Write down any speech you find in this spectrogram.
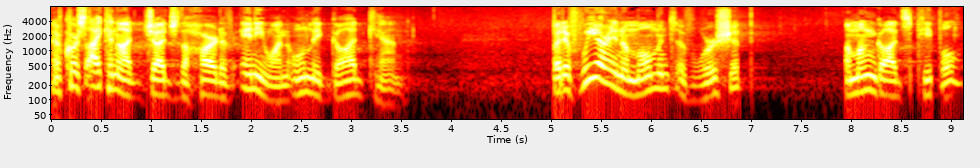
And of course, I cannot judge the heart of anyone, only God can. But if we are in a moment of worship among God's people,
